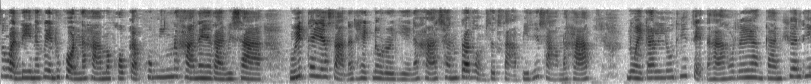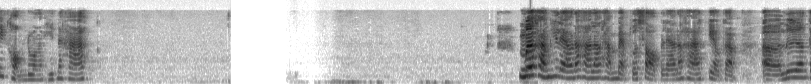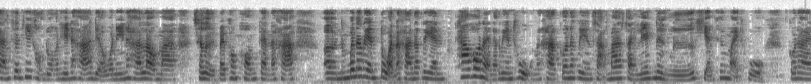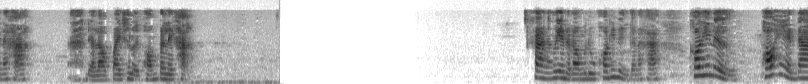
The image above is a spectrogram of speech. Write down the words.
สวัสดีนักเรียนทุกคนนะคะ มาพบกับครูมิ้งนะคะ ในรายวิชา วิทยาศาสตร์และเทคโนโลยีนะคะ ชั้นประถมศึกษาปีที่ 3 นะคะ หน่วยการเรียนรู้ที่ 7 นะคะ เรื่องการเคลื่อนที่ของดวงอาทิตย์นะคะ เมื่อครั้งที่แล้วนะคะ เราทำแบบทดสอบไปแล้วนะคะ เกี่ยวกับเเรื่องการเคลื่อนที่ของดวงอาทิตย์นะคะ เดี๋ยววันนี้นะคะเรามาเฉลยไปพร้อม ๆ กันนะคะเเมื่อนักเรียนตรวจนะคะ นักเรียนถ้าข้อไหนนักเรียนถูกนะคะ ก็นักเรียนสามารถใส่เลขหนึ่งหรือเขียนเครื่องหมายถูกก็ได้นะคะอะเดี๋ยวเราไปเฉลยพร้อมกันเลยค่ะ ค่ะนักเรียนเดี๋ยวเรามาดูข้อที่หนึ่งกันนะคะ ข้อที่หนึ่งเพราะเหตุใด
